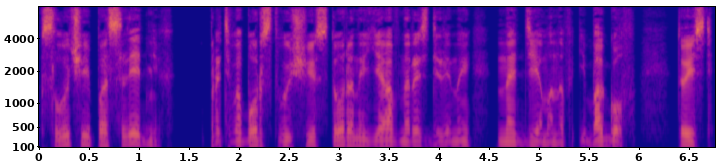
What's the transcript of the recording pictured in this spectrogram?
В случае последних противоборствующие стороны явно разделены на демонов и богов, то есть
